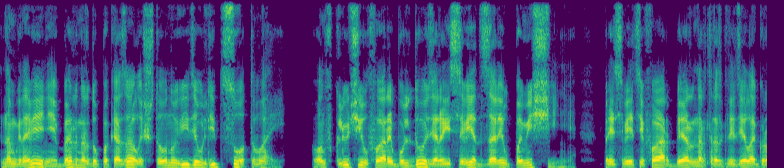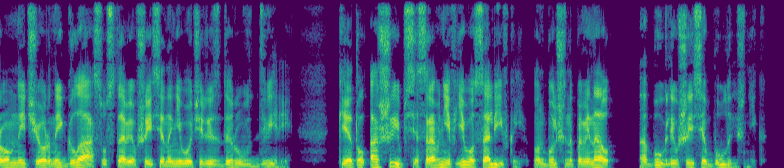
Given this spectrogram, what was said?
На мгновение Бернарду показалось, что он увидел лицо твари. Он включил фары бульдозера, и свет залил помещение. При свете фар Бернард разглядел огромный черный глаз, уставившийся на него через дыру в двери. Кетл ошибся, сравнив его с оливкой. Он больше напоминал обуглившийся булыжник.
